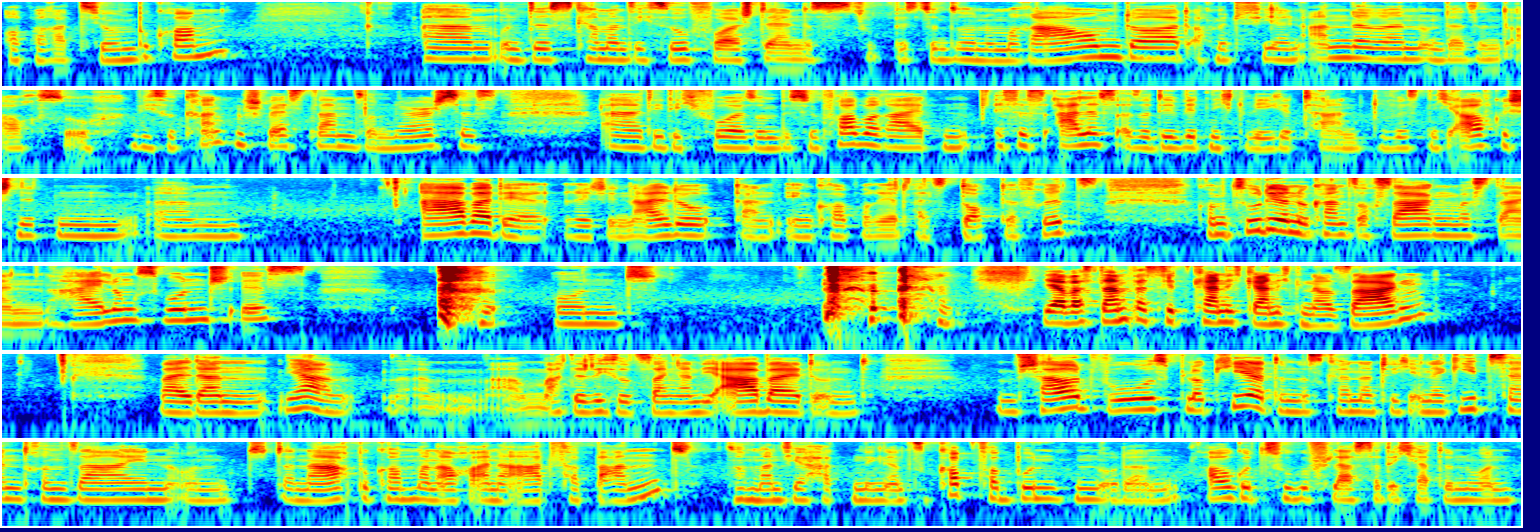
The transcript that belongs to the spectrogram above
Operation bekommen. Ähm, und das kann man sich so vorstellen, dass du bist in so einem Raum dort, auch mit vielen anderen. Und da sind auch so wie so Krankenschwestern, so Nurses, äh, die dich vorher so ein bisschen vorbereiten. Es ist alles, also dir wird nicht wehgetan, du wirst nicht aufgeschnitten. Ähm, aber der Reginaldo, dann inkorporiert als Dr. Fritz, kommt zu dir und du kannst auch sagen, was dein Heilungswunsch ist. Und ja, was dann passiert, kann ich gar nicht genau sagen, weil dann, ja, ähm, macht er sich sozusagen an die Arbeit und schaut, wo es blockiert. Und das können natürlich Energiezentren sein und danach bekommt man auch eine Art Verband. Also manche hatten den ganzen Kopf verbunden oder ein Auge zugepflastert. Ich hatte nur ein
